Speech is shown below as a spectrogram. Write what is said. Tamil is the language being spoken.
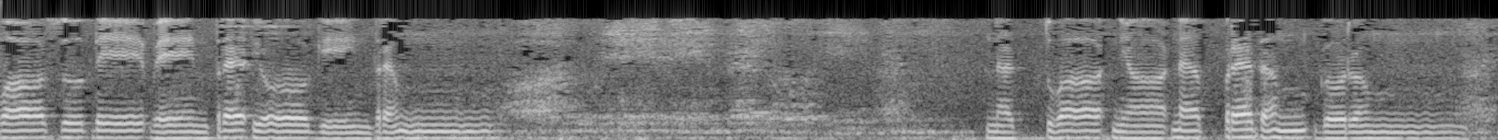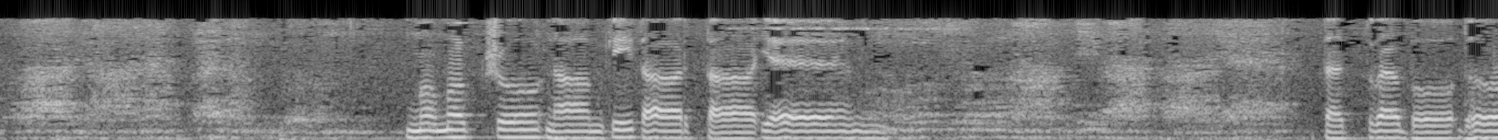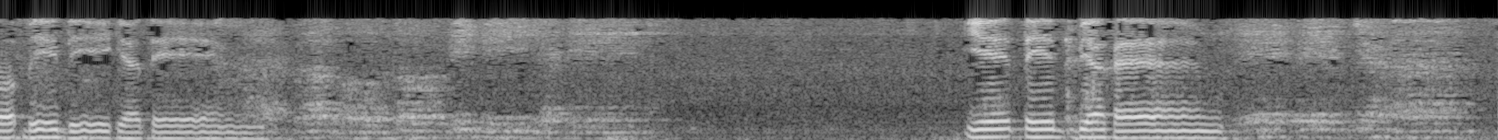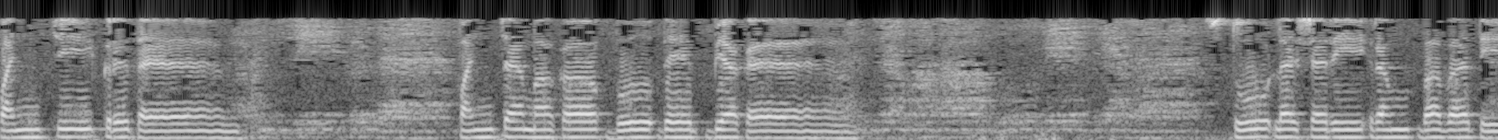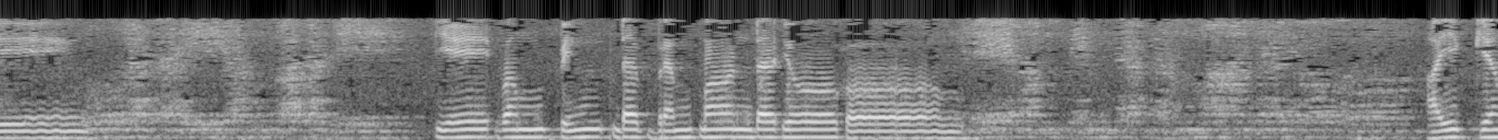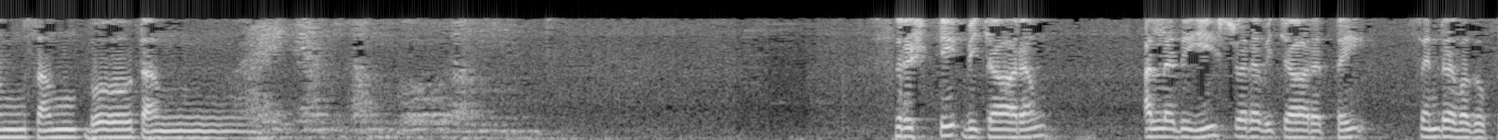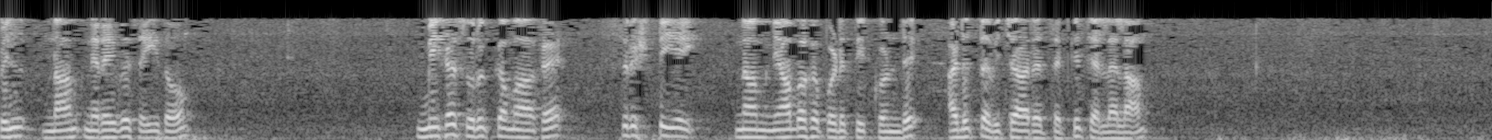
वासुदेवेन्द्रयोगीन्द्रम् नत्वा ज्ञानप्रदं गुरुम् मुमुक्षूणां गीतार्ताय तत्त्वबोधोऽभिधीयते एतेभ्यः पञ्चीकृत पञ्चमकभूतेभ्यः स्थूलशरीरं भवति एवं पिण्डब्रह्माण्डयोः ऐक्यं सम्भूतम् सृष्टिविचारम् அல்லது ஈஸ்வர விசாரத்தை சென்ற வகுப்பில் நாம் நிறைவு செய்தோம். மிக சுருக்கமாக சிருஷ்டியை நாம் ஞாபகப்படுத்திக் கொண்டு அடுத்த விசாரத்திற்கு செல்லலாம்.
